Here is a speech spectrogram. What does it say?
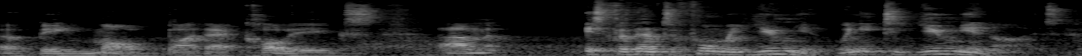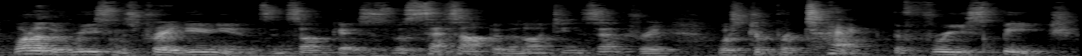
of being mobbed by their colleagues. Um, is for them to form a union. We need to unionize. One of the reasons trade unions, in some cases, were set up in the 19th century was to protect the free speech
